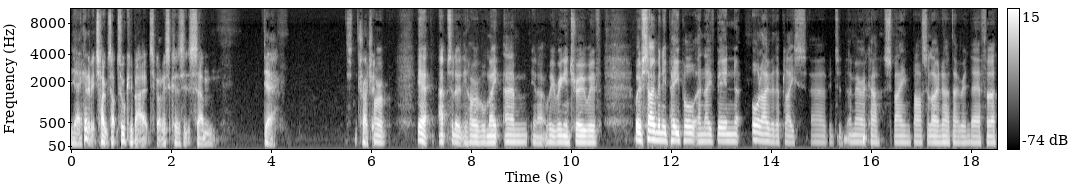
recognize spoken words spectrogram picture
yeah, I get a bit choked up talking about it to be honest, because it's um, yeah, it's tragic. Yeah, absolutely horrible, mate. Um, you know, we're ringing true with with so many people, and they've been all over the place. Uh, been to America, Spain, Barcelona. They were in there for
